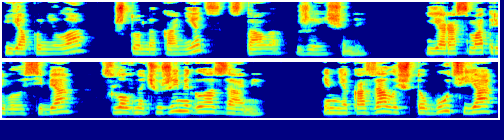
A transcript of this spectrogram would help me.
Я поняла, что, наконец, стала женщиной. Я рассматривала себя, словно чужими глазами, и мне казалось, что будь я,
